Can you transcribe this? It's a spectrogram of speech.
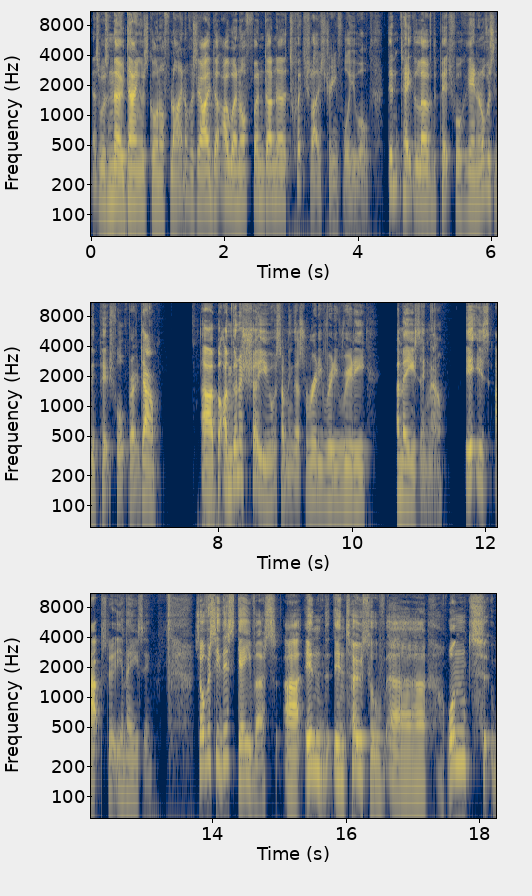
That was no daniel's gone offline. Obviously I, I went off and done a twitch live stream for you all. Didn't take the low of the pitchfork again and obviously the pitchfork broke down. Uh, but i'm going to show you something that's really really really amazing now. It is absolutely amazing So obviously this gave us uh, in in total uh, one two,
